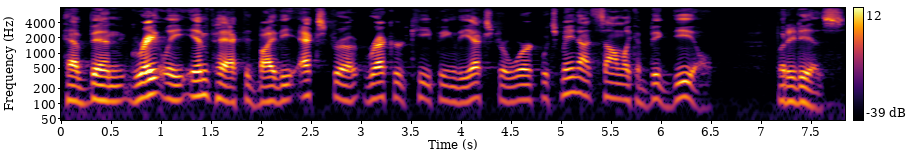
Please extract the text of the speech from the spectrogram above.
have been greatly impacted by the extra record keeping, the extra work, which may not sound like a big deal, but it is.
